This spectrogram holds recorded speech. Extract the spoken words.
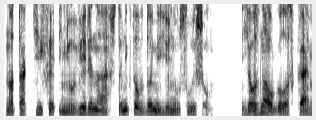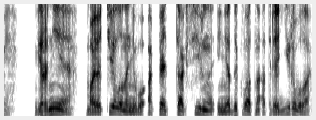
но так тихо и неуверенно, что никто в доме ее не услышал. Я узнал голос Ками. Вернее, мое тело на него опять так сильно и неадекватно отреагировало,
